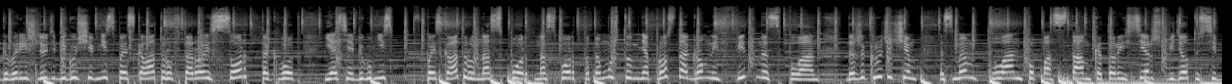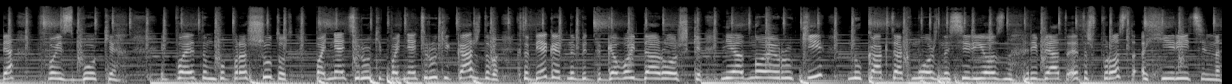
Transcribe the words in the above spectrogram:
Говоришь, люди, бегущие вниз по эскалатору, второй сорт. Так вот, я себе бегу вниз по эскалатору на спорт, на спорт, потому что у меня просто огромный фитнес-план. Даже круче, чем СММ-план по постам, который Серж ведет у себя в Фейсбуке. И поэтому попрошу тут поднять руки, поднять руки каждого, кто бегает на беговой дорожке. Ни одной руки? Ну как так можно, серьезно? Ребята, это ж просто охерительно.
